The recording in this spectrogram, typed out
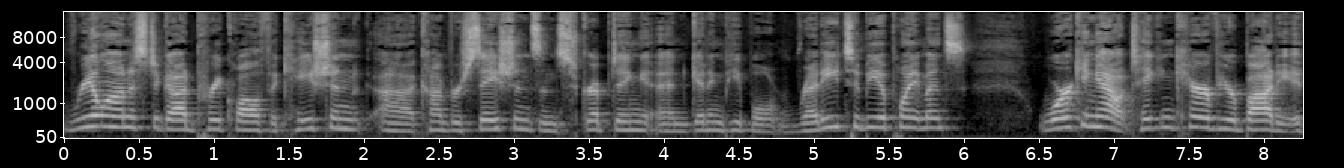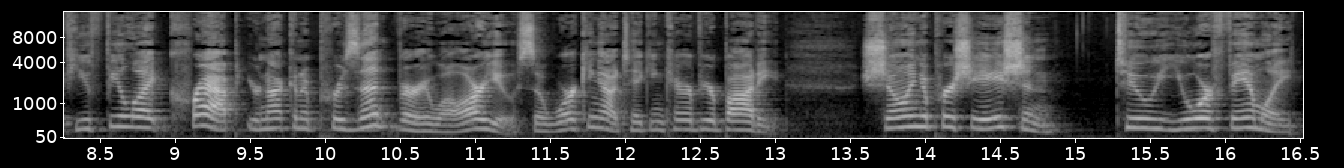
Real honest to God pre qualification uh, conversations and scripting and getting people ready to be appointments Working out, taking care of your body. If you feel like crap, you're not going to present very well, are you? So, working out, taking care of your body, showing appreciation to your family,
